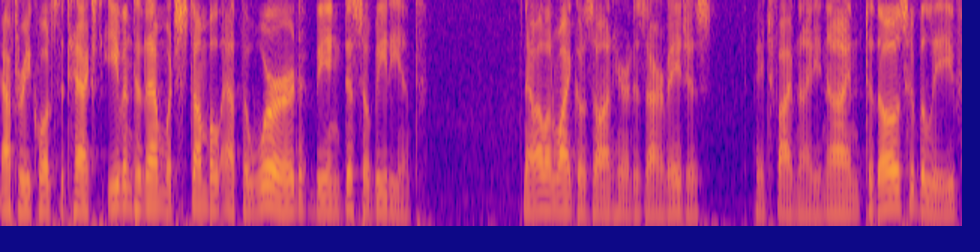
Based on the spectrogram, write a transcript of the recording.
after he quotes the text, even to them which stumble at the word, being disobedient. Now, Ellen White goes on here in Desire of Ages, page 599 To those who believe,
